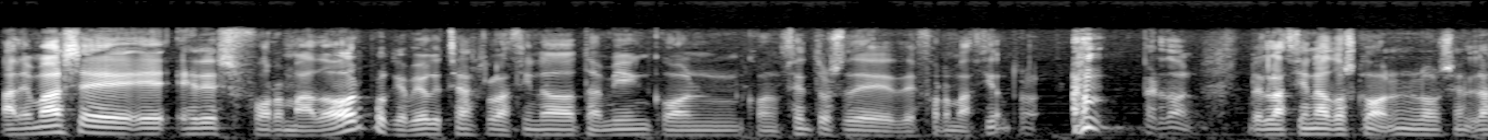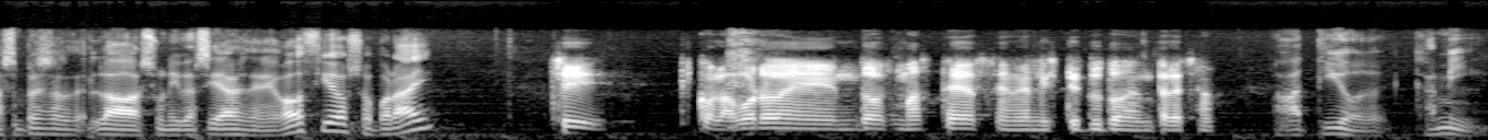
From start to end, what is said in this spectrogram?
además eh, eh, eres formador, porque veo que te has relacionado también con, con centros de, de formación, perdón, relacionados con los, las empresas, de- las universidades de negocios o por ahí. Sí, colaboro en dos másters en el Instituto de Empresa. Ah, tío, Cami,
